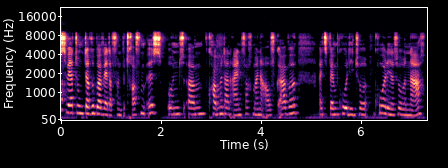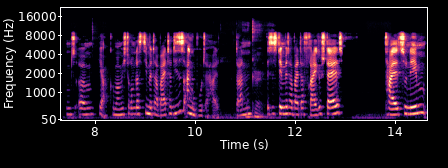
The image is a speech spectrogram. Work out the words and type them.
Auswertung darüber, wer davon betroffen ist und ähm, komme dann einfach meiner Aufgabe als BEM-Koordinatorin nach und ähm, ja, kümmere mich darum, dass die Mitarbeiter dieses Angebot erhalten. Dann okay. ist es dem Mitarbeiter freigestellt, teilzunehmen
